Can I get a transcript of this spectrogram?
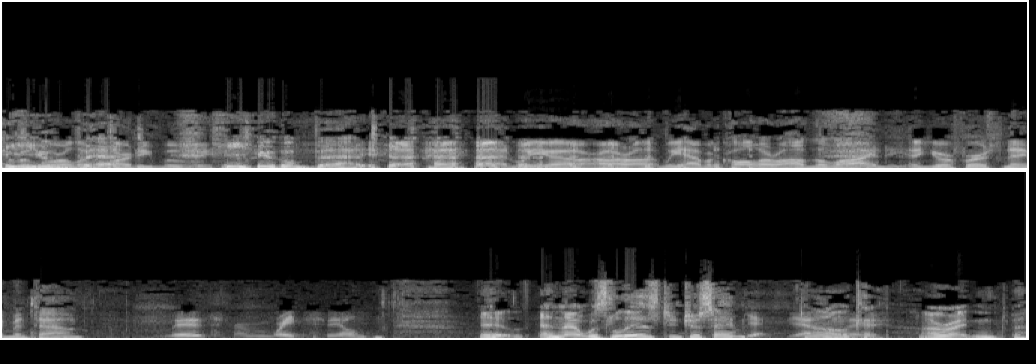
From You Laurel and bet. Hardy movie. You bet. And we uh, are we have a caller on the line. Uh, Your first name in town? Liz from Waitsfield. and that was Liz, did you say? Yes, yes, Oh, Liz. okay. All right. And, uh,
